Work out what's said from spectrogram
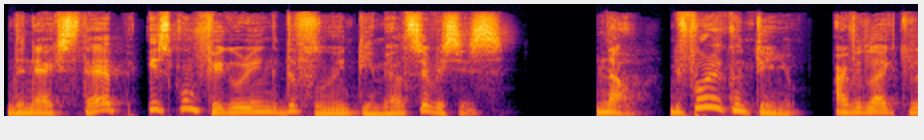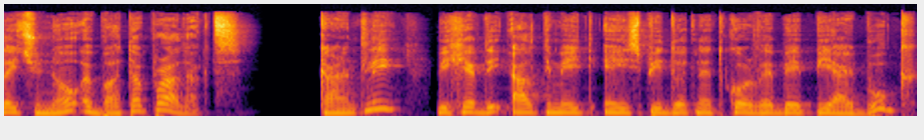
the next step is configuring the Fluent email services. Now, before I continue, I would like to let you know about our products. Currently, we have the Ultimate ASP.NET Core Web API book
